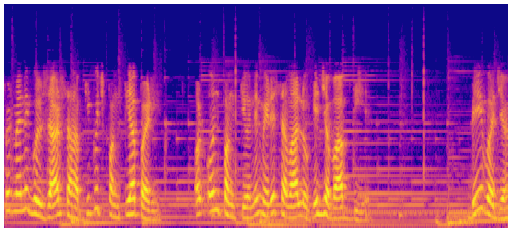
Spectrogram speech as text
फिर मैंने गुलजार साहब की कुछ पंक्तियाँ पढ़ी और उन पंक्तियों ने मेरे सवालों के जवाब दिए। बेवजह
